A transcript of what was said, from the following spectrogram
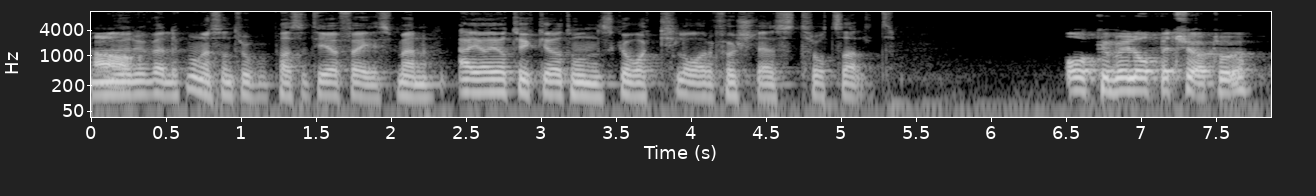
ja. Nu är det väldigt många som tror på Pacitea Face, men jag, jag tycker att hon ska vara klar först häst trots allt. Och hur blir loppet kört tror du?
